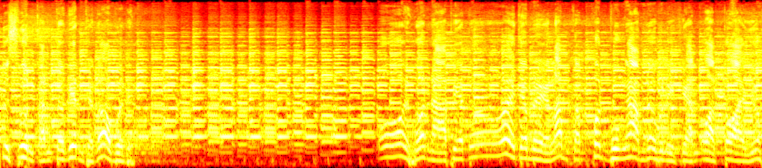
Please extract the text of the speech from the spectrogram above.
คือส่วนกันกระเว้นแต่ก็เพื่อน หัวหน้าเพียรเอ้ยจะไม่ล่ำกับคนผู้งามเด้อผู้นี้แขนอ่อนต่อยอยู่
